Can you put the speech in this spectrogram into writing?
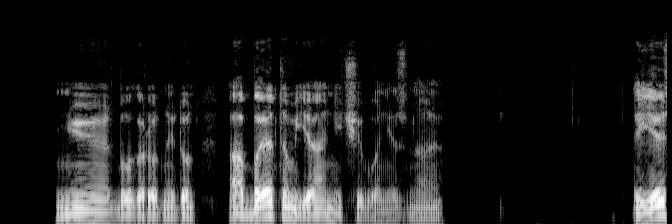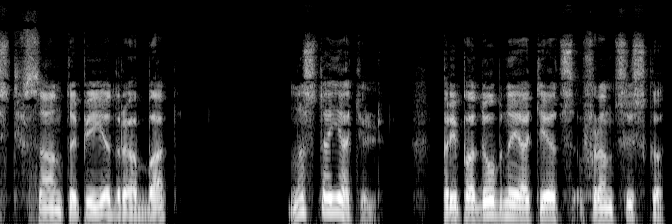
— Нет, благородный Дон, об этом я ничего не знаю. — Есть в Санта-Пьедро аббат? — Настоятель Преподобный отец Франциско,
